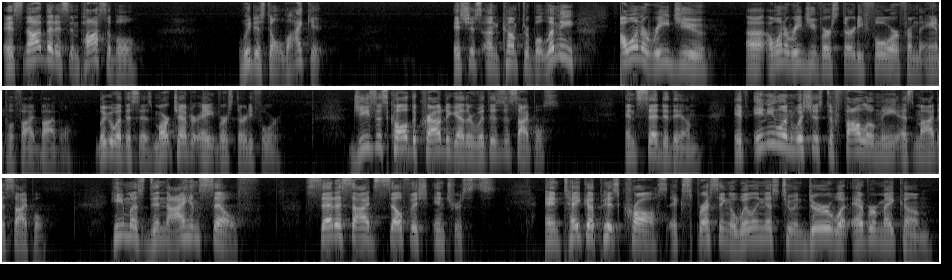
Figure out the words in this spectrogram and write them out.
It's not that it's impossible, we just don't like it. It's just uncomfortable. Let me, I want to read you, uh, I want to read you verse 34 from the Amplified Bible. Look at what this says Mark chapter 8, verse 34. Jesus called the crowd together with his disciples and said to them, If anyone wishes to follow me as my disciple, he must deny himself, set aside selfish interests, and take up his cross, expressing a willingness to endure whatever may come,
